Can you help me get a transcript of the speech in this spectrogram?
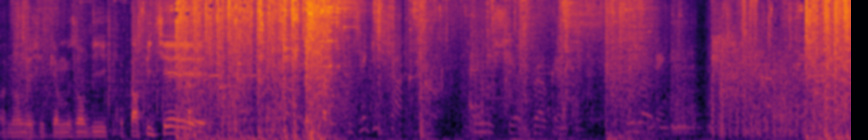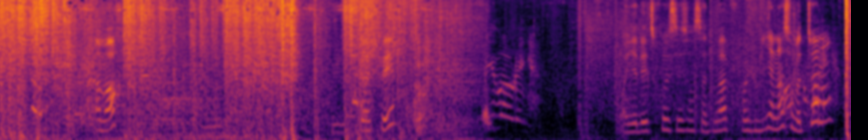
Oh non, mais j'ai qu'un Mozambique. Par pitié. Enemy shield broken. Reloading. Un mort. Je HP. Bon, il y a des trous aussi sur cette map. Faut que j'oublie, il y en a un sur votre toit, non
